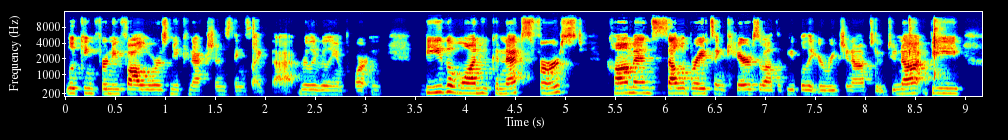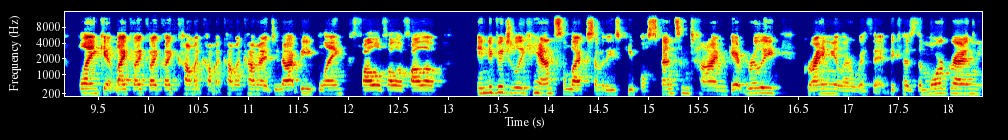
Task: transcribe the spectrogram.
looking for new followers new connections things like that. Really really important. Be the one who connects first comments, celebrates, and cares about the people that you're reaching out to. Do not be blanket, like, like, like, like, comment, comment, comment, comment. Do not be blank, follow, follow, follow. Individually hand select some of these people. Spend some time. Get really granular with it because the more gran-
